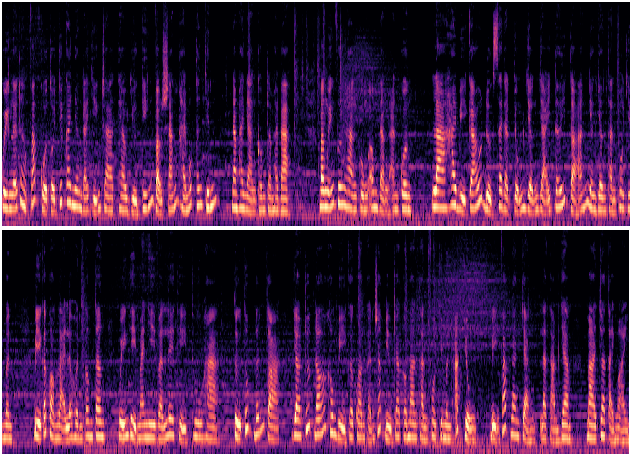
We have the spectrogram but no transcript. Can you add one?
quyền lợi ích hợp pháp của tổ chức cá nhân đã diễn ra theo dự kiến vào sáng 21 tháng 9 năm 2023. Bà Nguyễn Phương Hằng cùng ông Đặng Anh Quân là hai bị cáo được sai đặc chủng dẫn giải tới tòa án nhân dân thành phố Hồ Chí Minh. Bị cáo còn lại là Huỳnh Công Tân, Nguyễn Thị Mai Nhi và Lê Thị Thu Hà tự túc đến tòa do trước đó không bị cơ quan cảnh sát điều tra công an thành phố Hồ Chí Minh áp dụng biện pháp ngăn chặn là tạm giam mà cho tại ngoại.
